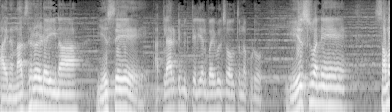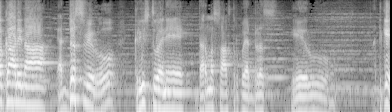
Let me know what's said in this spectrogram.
ఆయన నజరుడైన ఏసే ఆ క్లారిటీ మీకు తెలియాలి బైబిల్ చదువుతున్నప్పుడు యేసు అనే సమకాలీన అడ్రస్ వేరు. క్రీస్తు అనే ధర్మశాస్త్రపు అడ్రస్ ఏరు అందుకే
